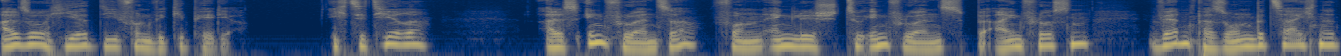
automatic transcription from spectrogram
Also hier die von Wikipedia. Ich zitiere Als Influencer von Englisch to Influence beeinflussen, werden Personen bezeichnet,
